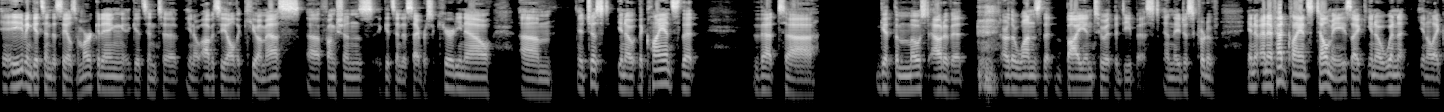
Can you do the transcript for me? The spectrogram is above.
it even gets into sales and marketing. It gets into you know obviously all the QMS uh, functions. It gets into cybersecurity now. Um, it just you know the clients that that uh, get the most out of it are the ones that buy into it the deepest, and they just sort of you know. And I've had clients tell me he's like you know when you know like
